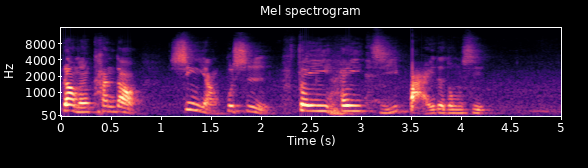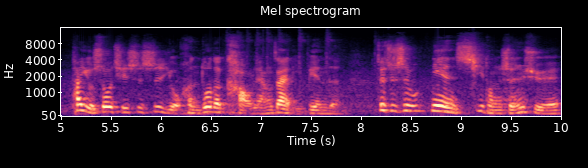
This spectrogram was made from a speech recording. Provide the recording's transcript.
让我们看到信仰不是非黑即白的东西，它有时候其实是有很多的考量在里边的，这就是念系统神学，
